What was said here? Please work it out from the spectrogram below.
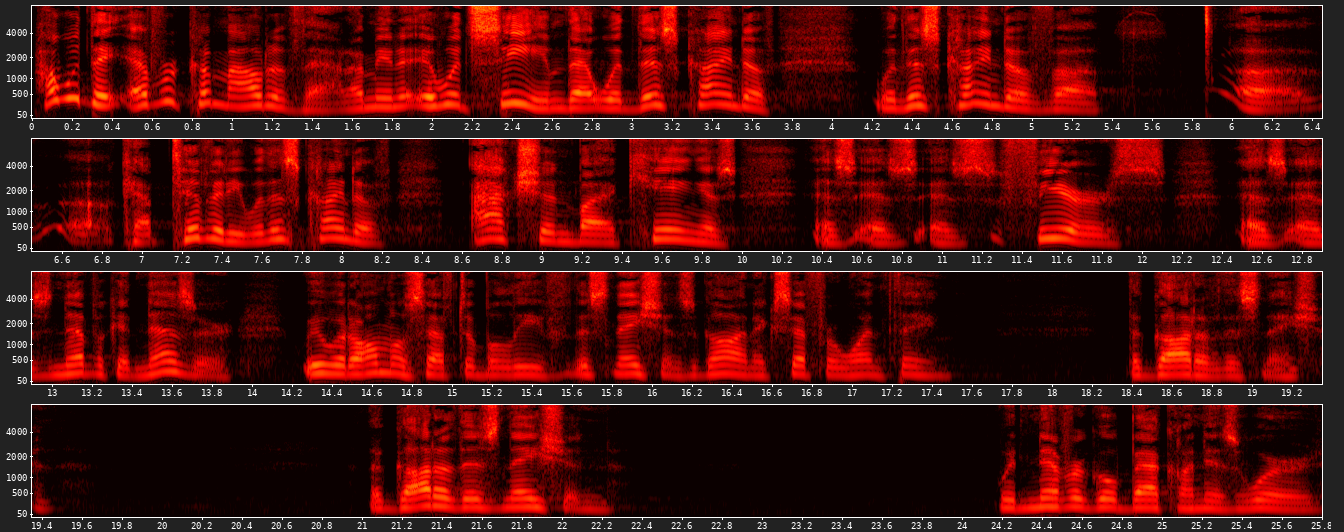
How would they ever come out of that? I mean, it would seem that with this kind of, with this kind of uh, uh, uh, captivity, with this kind of action by a king as, as, as, as fierce as, as Nebuchadnezzar, we would almost have to believe this nation's gone except for one thing the God of this nation. The God of this nation would never go back on his word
